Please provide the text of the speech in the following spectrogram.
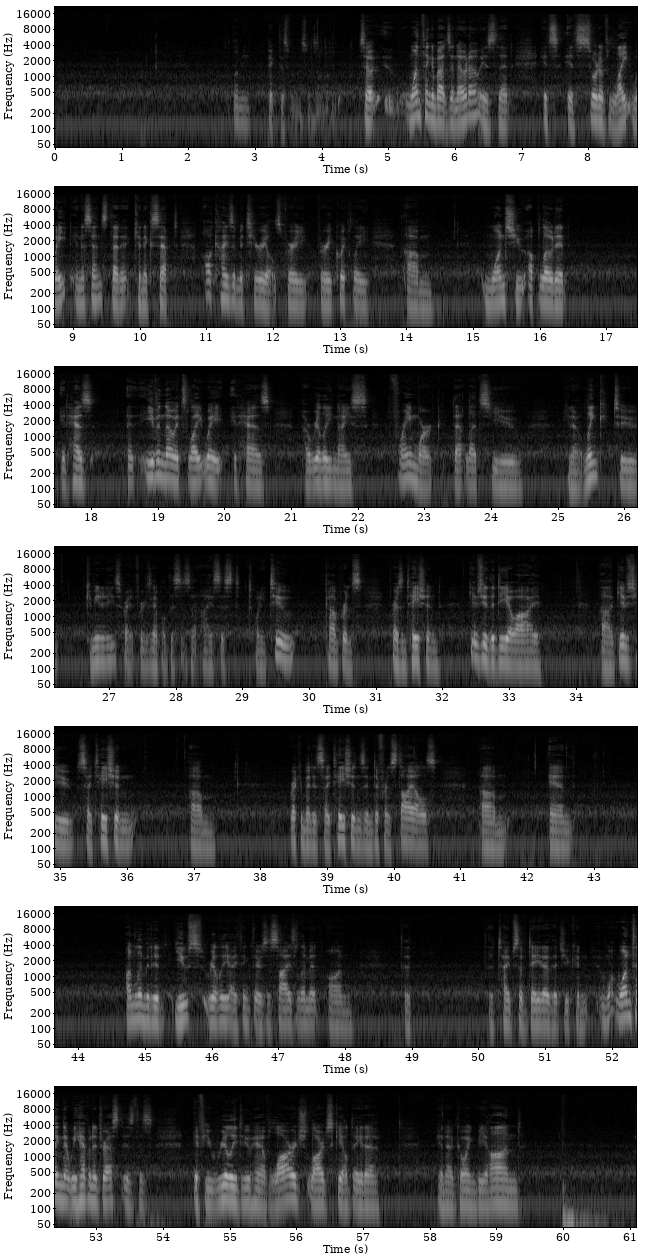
let me pick this one. This one's a little. So one thing about Zenodo is that it's it's sort of lightweight in a sense that it can accept all kinds of materials very very quickly. Um, once you upload it, it has, even though it's lightweight, it has a really nice framework that lets you, you know, link to communities. Right. For example, this is an IASSIST 22 conference presentation. Gives you the DOI. Uh, gives you citation um, recommended citations in different styles, um, and unlimited use. Really, I think there's a size limit on the the types of data that you can. one thing that we haven't addressed is this: if you really do have large, large scale data, you know, going beyond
